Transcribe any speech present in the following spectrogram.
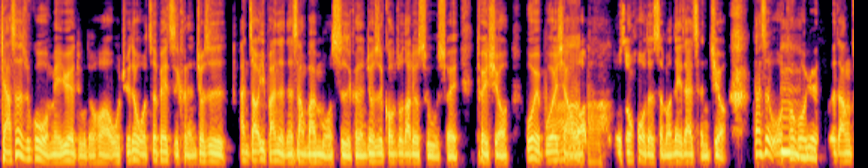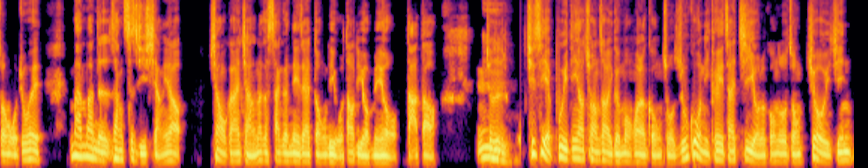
假设如果我没阅读的话，我觉得我这辈子可能就是按照一般人的上班模式，可能就是工作到六十五岁退休，我也不会想我要从中获得什么内在成就。但是我透过阅读的当中，我就会慢慢的让自己想要，像我刚才讲的那个三个内在动力，我到底有没有达到？就是其实也不一定要创造一个梦幻的工作，如果你可以在既有的工作中就已经。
